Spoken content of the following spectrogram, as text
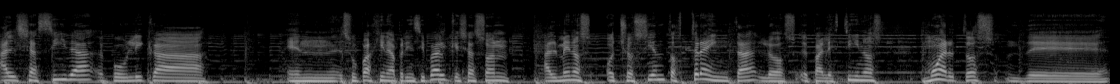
Al Jazeera publica en su página principal que ya son al menos 830 los palestinos muertos de,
